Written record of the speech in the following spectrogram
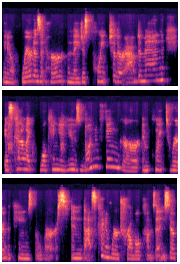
you know, where does it hurt? And they just point to their abdomen. It's kind of like, well, can you use one finger and point to where the pain's the worst? And that's kind of where trouble comes in. So,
